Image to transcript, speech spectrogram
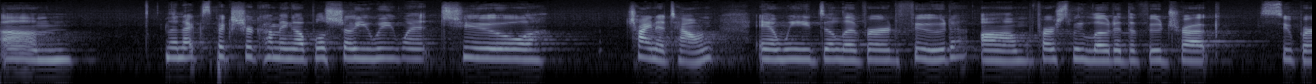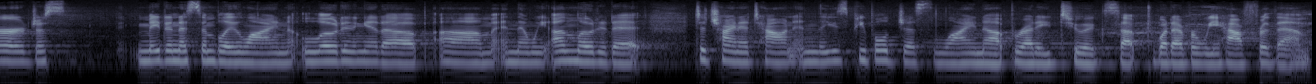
Um, the next picture coming up will show you we went to Chinatown and we delivered food. Um, first, we loaded the food truck, super just made an assembly line, loading it up, um, and then we unloaded it to Chinatown. And these people just line up ready to accept whatever we have for them.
